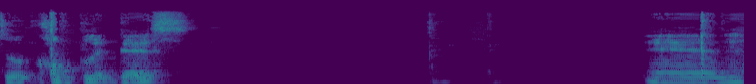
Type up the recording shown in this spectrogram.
to complete this. And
